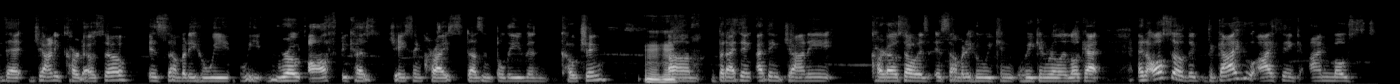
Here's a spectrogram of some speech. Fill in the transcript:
that Johnny Cardoso is somebody who we we wrote off because Jason Kreis doesn't believe in coaching. Mm-hmm. Um, but I think I think Johnny Cardoso is, is somebody who we can we can really look at. And also the, the guy who I think I'm most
